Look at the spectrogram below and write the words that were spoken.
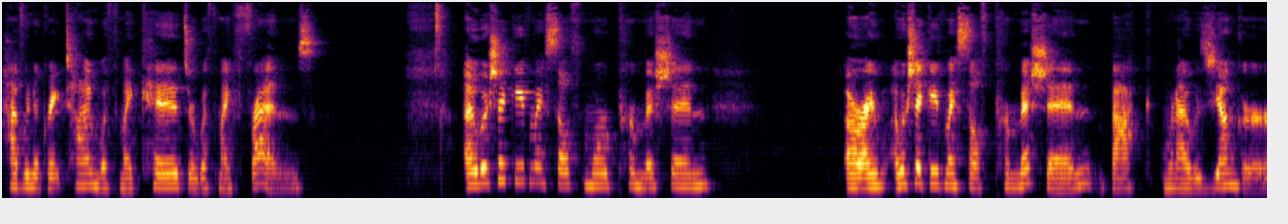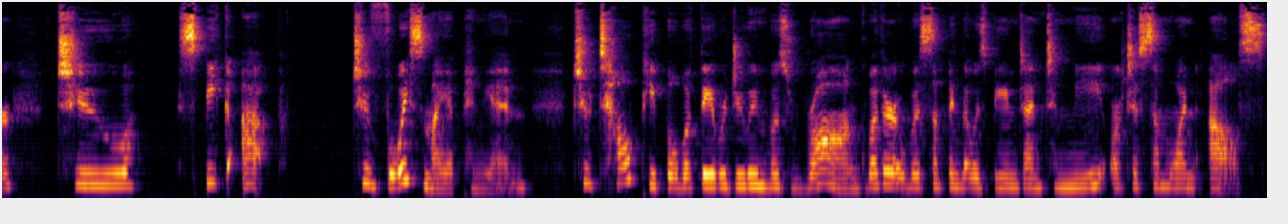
having a great time with my kids or with my friends. I wish I gave myself more permission, or I, I wish I gave myself permission back when I was younger to speak up, to voice my opinion, to tell people what they were doing was wrong, whether it was something that was being done to me or to someone else.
